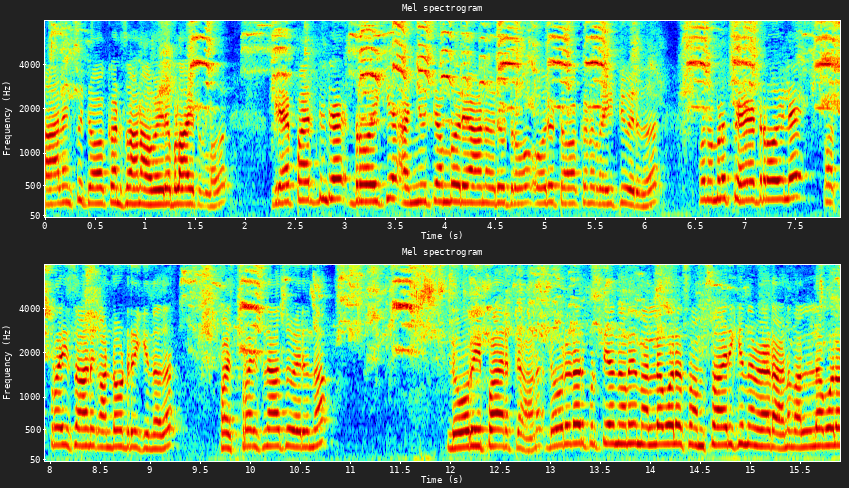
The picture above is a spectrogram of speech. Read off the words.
ബാലൻസ് ടോക്കൺസ് ആണ് അവൈലബിൾ ആയിട്ടുള്ളത്. ഗ്രേ പാരറ്റിന്റെ ഡ്രോയ്ക്ക് അഞ്ഞൂറ്റമ്പത് രൂപയാണ് ഒരു ഡ്രോ ഒരു ടോക്കൺ റേറ്റ് വരുന്നത്. അപ്പോൾ നമ്മൾ തേർഡ് ഡ്രോയിലെ ഫസ്റ്റ് പ്രൈസ് ആണ് കണ്ടുകൊണ്ടിരിക്കുന്നത് ഫസ്റ്റ് പ്രൈസിനകത്ത് വരുന്ന ലോറി പാരറ്റാണ്. ലോറിയുടെ ഒരു പ്രത്യേകത എന്ന് പറഞ്ഞാൽ നല്ലപോലെ സംസാരിക്കുന്ന വേടാണ്. നല്ലപോലെ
